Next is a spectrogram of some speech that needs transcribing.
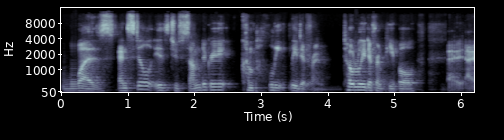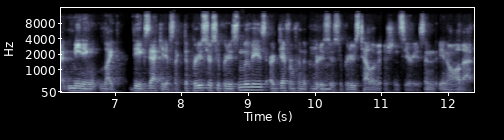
was and still is to some degree completely different. Totally different people uh, meaning like the executives like the producers who produce movies are different from the Mhm. producers who produce television series and you know all that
